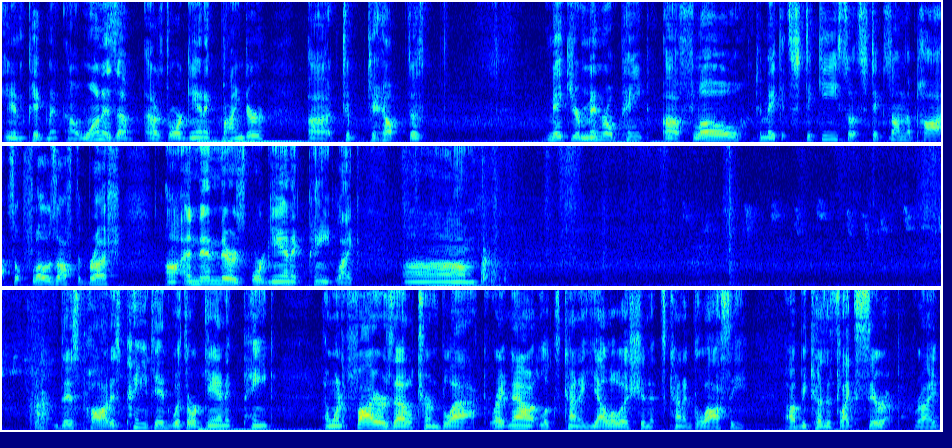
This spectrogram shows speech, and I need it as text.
in pigment. Uh, one is a, a organic binder uh, to to help the make your mineral paint uh, flow to make it sticky, so it sticks on the pot, so it flows off the brush. Uh, and then there's organic paint like. Um, this pot is painted with organic paint and when it fires that'll turn black right now it looks kind of yellowish and it's kind of glossy uh, because it's like syrup right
